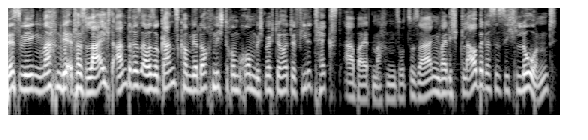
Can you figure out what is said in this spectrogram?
Deswegen machen wir etwas leicht anderes, aber so ganz kommen wir doch nicht drum rum. Ich möchte heute viel Textarbeit machen, sozusagen, weil ich glaube, dass es sich lohnt,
